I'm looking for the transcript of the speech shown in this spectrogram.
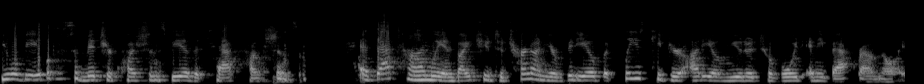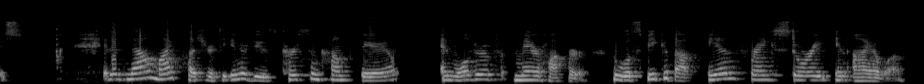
You will be able to submit your questions via the chat functions. At that time, we invite you to turn on your video, but please keep your audio muted to avoid any background noise. It is now my pleasure to introduce Kirsten Kumpf-Baele and Waltraud Meyerhofer, who will speak about Anne Frank's story in Iowa.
